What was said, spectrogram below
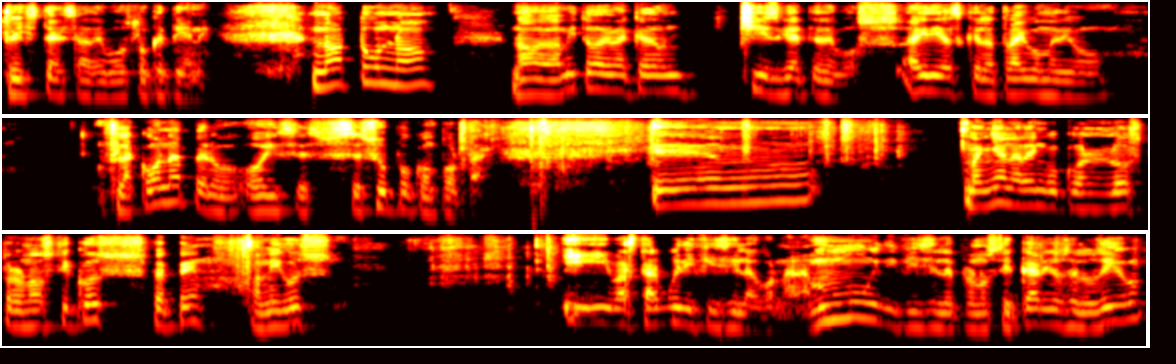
tristeza de voz lo que tiene. No, tú no. No, a mí todavía me queda un chisguete de voz. Hay días que la traigo medio flacona, pero hoy se, supo comportar. Em, mañana vengo con los pronósticos, Pepe, amigos. Y va a estar muy difícil la jornada, muy difícil de pronosticar, yo se los digo.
